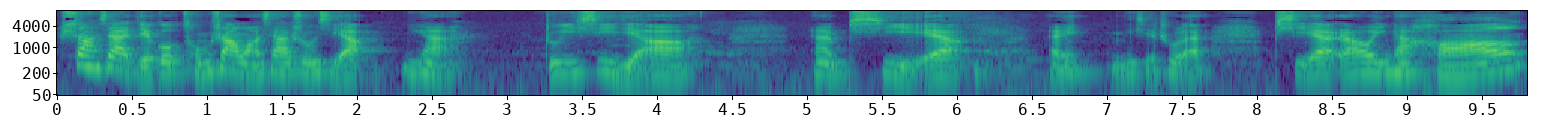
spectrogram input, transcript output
上下结构从上往下书写，你看，注意细节啊。看撇，哎，没写出来。撇，然后你看横，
